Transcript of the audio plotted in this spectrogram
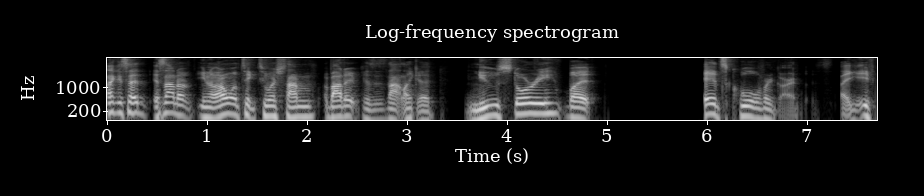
like I said, it's not a, you know, I don't want to take too much time about it because it's not like a news story, but it's cool regardless. Like if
